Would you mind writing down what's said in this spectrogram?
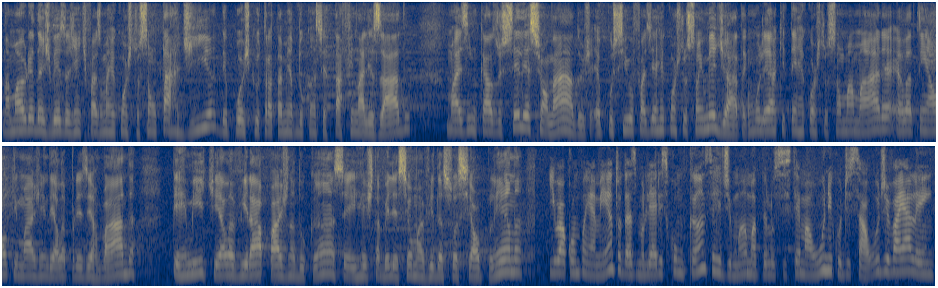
Na maioria das vezes a gente faz uma reconstrução tardia, depois que o tratamento do câncer está finalizado, mas em casos selecionados é possível fazer a reconstrução imediata. A mulher que tem reconstrução mamária, ela tem a autoimagem dela preservada, permite ela virar a página do câncer e restabelecer uma vida social plena. E o acompanhamento das mulheres com câncer de mama pelo Sistema Único de Saúde vai além.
